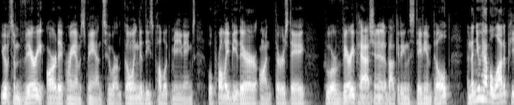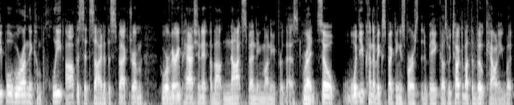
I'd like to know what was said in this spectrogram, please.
You have some very ardent Rams fans who are going to these public meetings, will probably be there on Thursday, who are very passionate about getting the stadium built. And then you have a lot of people who are on the complete opposite side of the spectrum who are very passionate about not spending money for this. Right. So, what are you kind of expecting as far as the debate goes? We talked about the vote counting, but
